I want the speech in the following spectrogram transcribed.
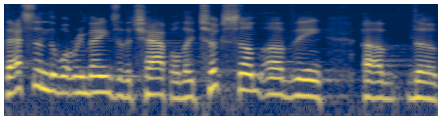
That's in the, what remains of the chapel. They took some of the uh, the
